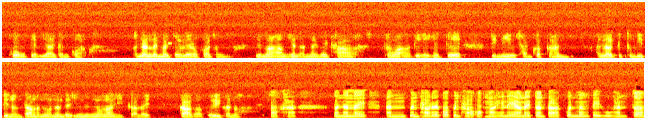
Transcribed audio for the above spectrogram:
กโค้งแตกยายกันกว่า อันนั้นเลยไม่ใจแล้วเขาจังเดี๋ยวมาหางเห็นอันนั้นไว้ท้าจังว่าอันที่เลยเฮ็ดเต้ที่มีอยู่สามขับการอันเราถูกดีเป็นอันตั้งอันว่านั้นได้อิงเรื่องเงาลายเหตุการณ์อะไรกล้ากับคุยกันเนาะอ๋อค่ะ วันนั้นในอันปืนเผาได้กว่าปืนเผาออกมาเห็นแล้วในต้นตากก้นเมืองเตฮู้หันจ้อม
